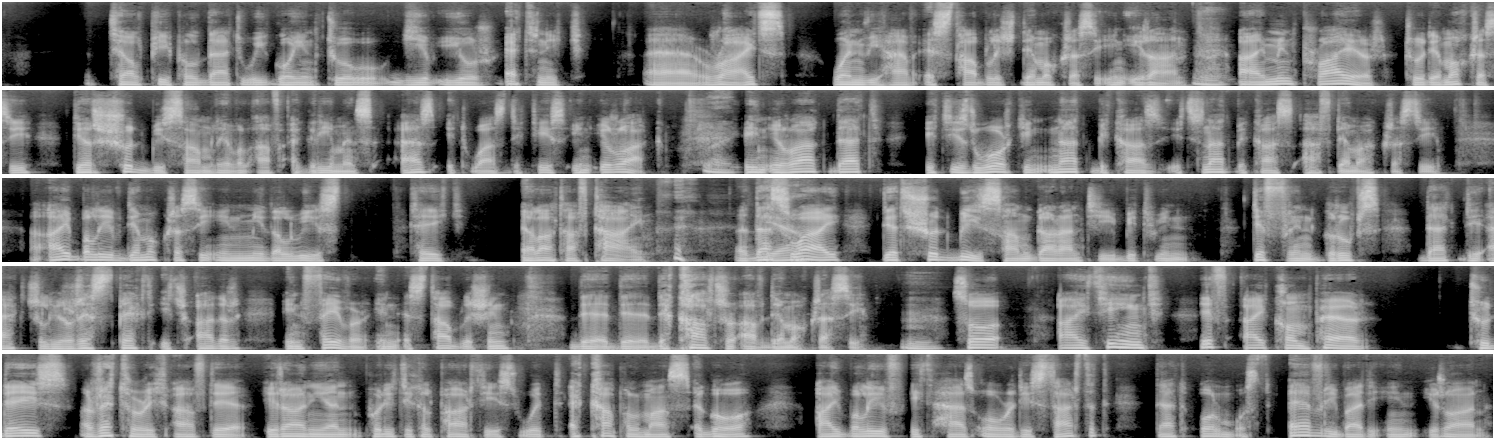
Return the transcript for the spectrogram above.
tell people that we're going to give your ethnic uh, rights when we have established democracy in Iran. Mm. I mean, prior to democracy, there should be some level of agreements, as it was the case in Iraq. Right. In Iraq, that it is working not because it's not because of democracy. I believe democracy in Middle East take a lot of time. That's yeah. why there should be some guarantee between different groups that they actually respect each other in favor in establishing the, the, the culture of democracy. Mm. So I think if I compare today's rhetoric of the Iranian political parties with a couple months ago, I believe it has already started that almost everybody in Iran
